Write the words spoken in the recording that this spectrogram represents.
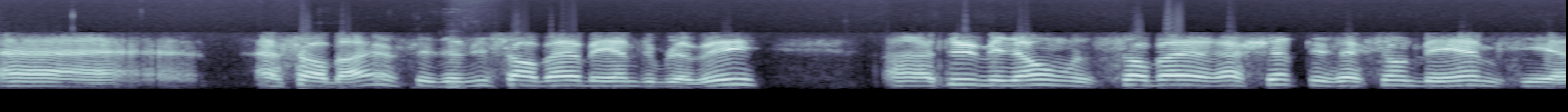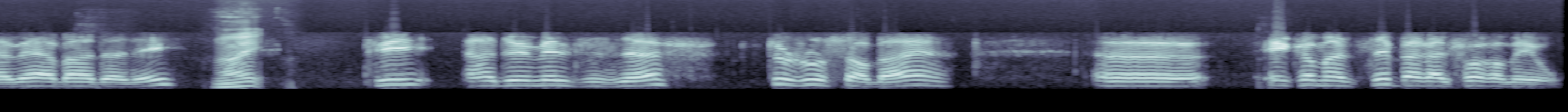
à, à Sauber. C'est devenu Sauber BMW. En 2011, Sauber rachète les actions de BM qui avait abandonnées. Ouais. Puis, en 2019, toujours Sauber, euh, est commandité par Alfa Romeo.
